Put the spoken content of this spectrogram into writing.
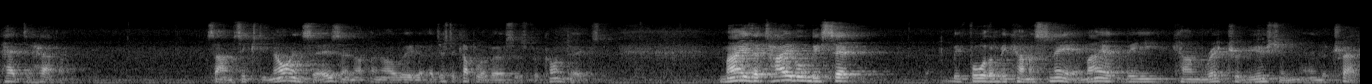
had to happen. Psalm 69 says, and I'll read just a couple of verses for context May the table be set before them become a snare. May it become retribution and a trap.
